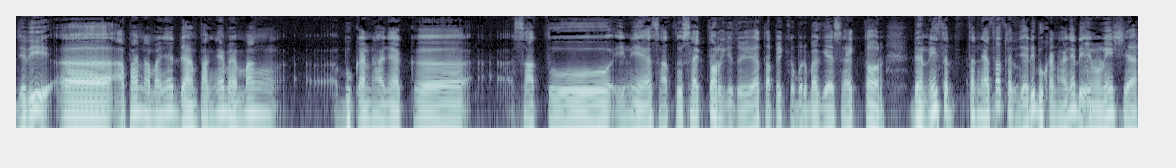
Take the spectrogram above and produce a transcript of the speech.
Jadi eh, apa namanya dampaknya memang eh, bukan hanya ke satu ini ya satu sektor gitu ya, tapi ke berbagai sektor. Dan ini ter- ternyata terjadi bukan hanya di Indonesia,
